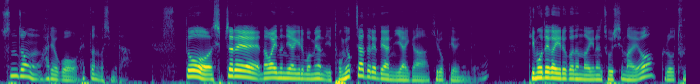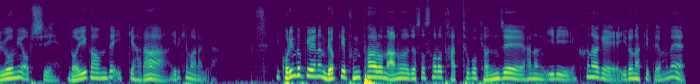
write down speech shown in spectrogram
순종하려고 했던 것입니다. 또 10절에 나와 있는 이야기를 보면 이 동역자들에 대한 이야기가 기록되어 있는데요. 디모데가 이르거든 너희는 조심하여 그로 두려움이 없이 너희 가운데 있게 하라 이렇게 말합니다. 이 고린도 교회는 몇 개 분파로 나누어져서 서로 다투고 견제하는 일이 흔하게 일어났기 때문에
